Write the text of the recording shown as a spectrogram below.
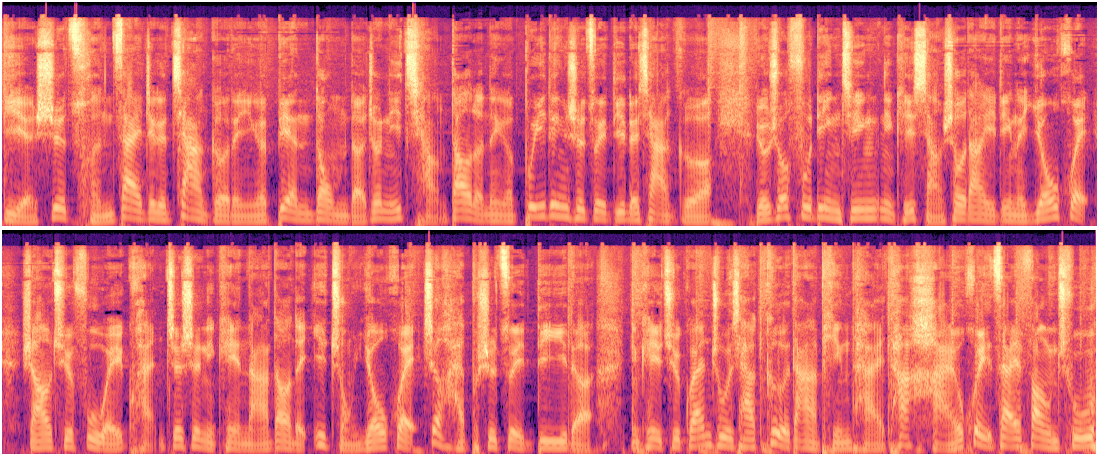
也是存在这个价格的一个变动的。就你抢到的那个不一定是最低的价格，比如说付定金，你可以享受到一定的优惠，然后去付尾款，这是你可以拿到的一种优惠。这还不是最低的，你可以去关注一下各大平台，它还会再放出。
